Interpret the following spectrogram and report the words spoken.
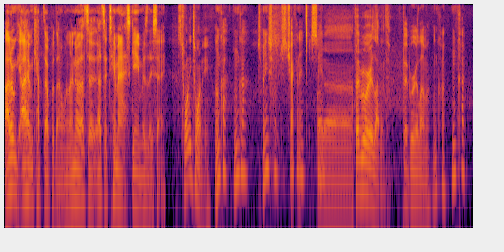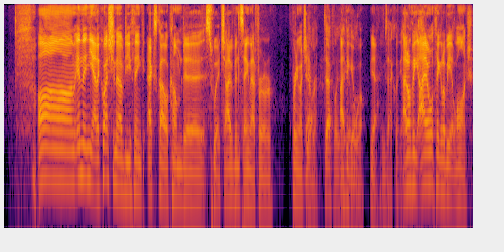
I don't. I haven't kept up with that one. I know that's a that's a Tim ass game, as they say. It's 2020, Okay. Okay. Just making sure. Just checking in. Just but saying. uh, February 11th. February 11th. Okay. Okay. Um, and then yeah, the question of do you think XCloud will come to Switch? I've been saying that for pretty much Yeah, ever. definitely I think think it it will. will. Yeah, exactly. I don't think I don't think it'll be at launch.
